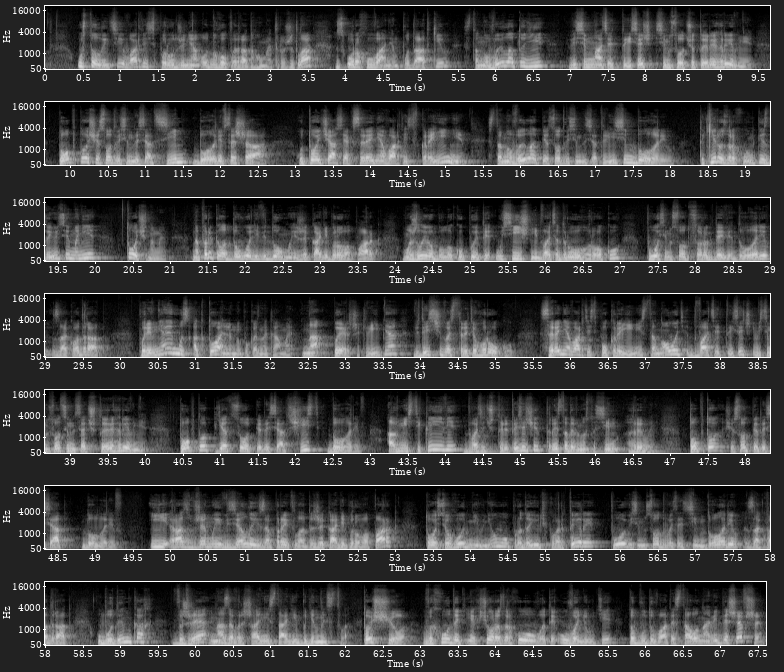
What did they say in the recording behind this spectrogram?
У столиці вартість спорудження 1 квадратного метру житла з урахуванням податків становила тоді 18 тисяч 704 гривні, тобто 687 доларів США. У той час як середня вартість в країні становила 588 доларів. Такі розрахунки здаються мені точними. Наприклад, доволі відомий ЖК Діброва Парк можливо було купити у січні 2022 року по 749 доларів за квадрат. Порівняємо з актуальними показниками на 1 квітня 2023 року. Середня вартість по країні становить 20 тисяч 874 гривні, тобто 556 доларів. А в місті Києві 24 тисячі 397 гривень, тобто 650 доларів. І раз вже ми взяли за приклад ЖК Діброва Парк, то сьогодні в ньому продають квартири по 827 доларів за квадрат у будинках вже на завершальній стадії будівництва. То що, виходить, якщо розраховувати у валюті, то будувати стало навіть дешевше?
